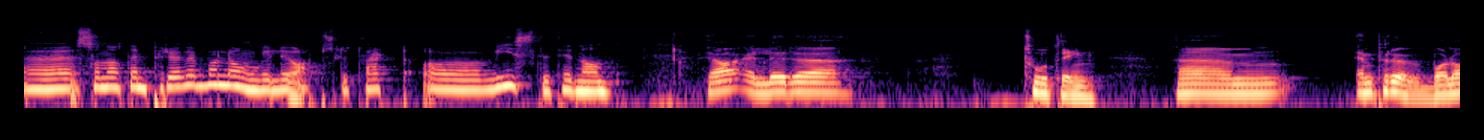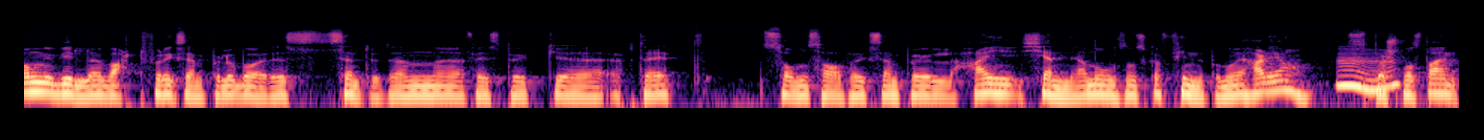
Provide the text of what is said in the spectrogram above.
Uh, sånn at en prøveballong ville jo absolutt vært å vise det til noen. Ja, eller uh, to ting. Um, en prøveballong ville vært f.eks. å bare sendt ut en Facebook-update som sa f.eks.: Hei, kjenner jeg noen som skal finne på noe i helga? Spørsmålstegn.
